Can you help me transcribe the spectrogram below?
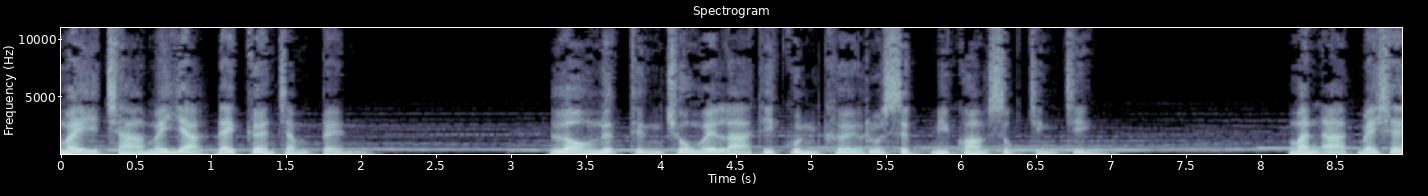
ไม่อิจฉาไม่อยากได้เกินจำเป็น ลองนึกถึงช่วงเวลาที่คุณเคยรู้สึกมีความสุขจริง ๆ มันอาจไม่ใช่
